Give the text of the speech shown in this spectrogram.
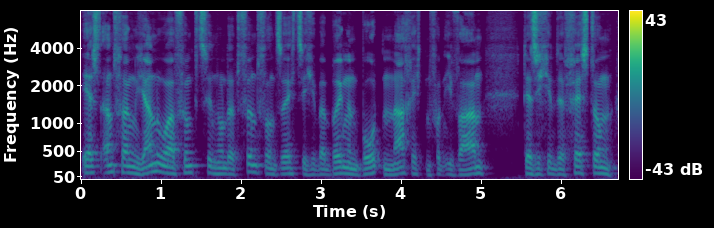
Erst Anfang Januar 1565 überbringen Boten Nachrichten von Iwan, der sich in der Festung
